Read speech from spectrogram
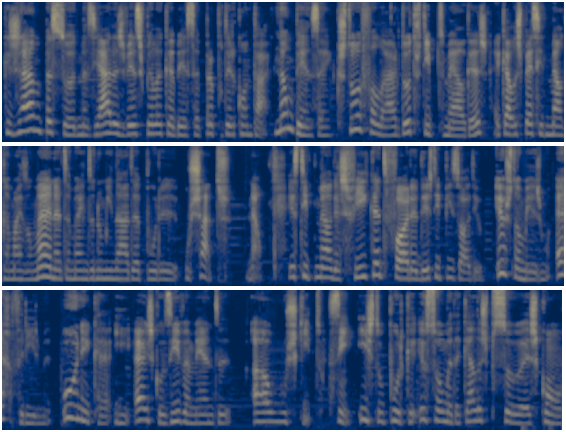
que já me passou demasiadas vezes pela cabeça para poder contar. Não pensem que estou a falar de outro tipo de melgas, aquela espécie de melga mais humana, também denominada por uh, os chatos. Não, esse tipo de melgas fica de fora deste episódio. Eu estou mesmo a referir-me única e exclusivamente ao mosquito. Sim, isto porque eu sou uma daquelas pessoas com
